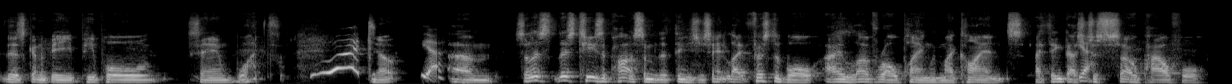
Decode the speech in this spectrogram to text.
there's going to be people saying what What? you know. Yeah. Um, so let's let's tease apart some of the things you're saying. Like first of all, I love role playing with my clients. I think that's Yeah. just so powerful.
